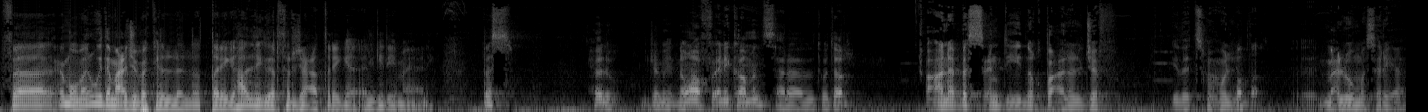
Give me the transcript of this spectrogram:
فعموما وإذا ما عجبك ال- الطريقة هذه تقدر ترجع على الطريقة القديمة يعني. بس. حلو جميل. نواف any comments على التويتر أنا بس عندي نقطة على ال GIF إذا تسمحون لي. تفضل. معلومة سريعة.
